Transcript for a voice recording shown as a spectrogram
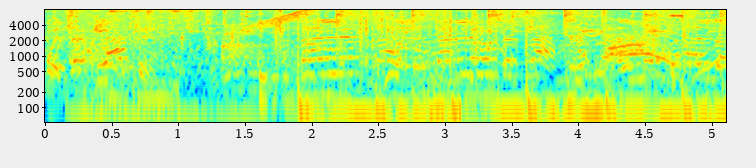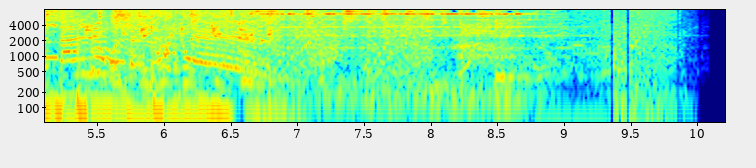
Weather Classes.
